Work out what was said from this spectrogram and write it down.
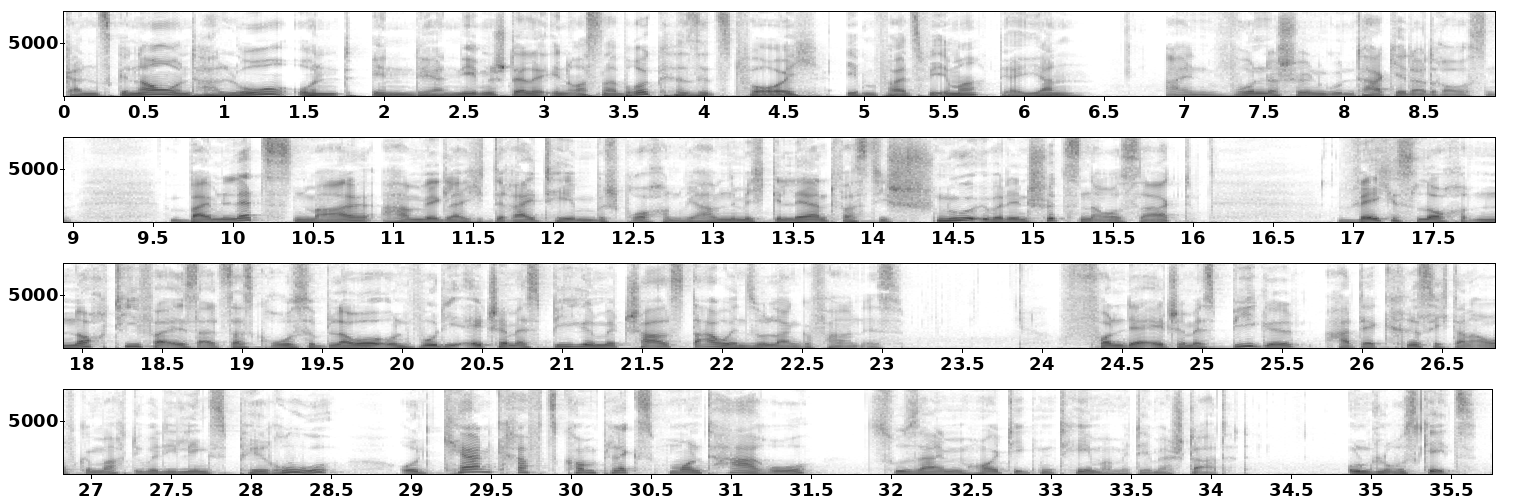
Ganz genau und hallo und in der Nebenstelle in Osnabrück sitzt für euch ebenfalls wie immer der Jan. Einen wunderschönen guten Tag hier da draußen. Beim letzten Mal haben wir gleich drei Themen besprochen. Wir haben nämlich gelernt, was die Schnur über den Schützen aussagt, welches Loch noch tiefer ist als das große blaue und wo die HMS Beagle mit Charles Darwin so lang gefahren ist. Von der HMS Beagle hat der Chris sich dann aufgemacht über die Links Peru und Kernkraftskomplex Montaro zu seinem heutigen Thema, mit dem er startet. Und los geht's.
